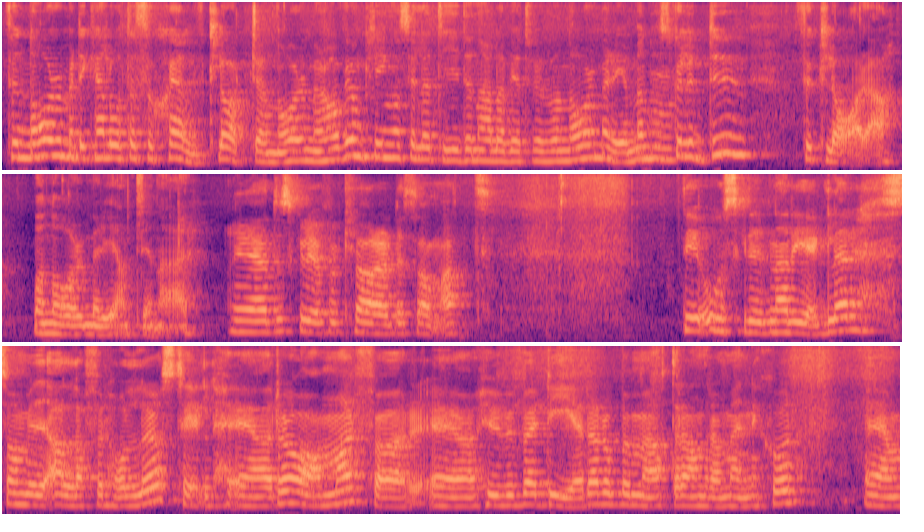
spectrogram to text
för normer, det kan låta så självklart, ja, normer har vi omkring oss hela tiden, alla vet vi vad normer är, men mm. hur skulle du förklara vad normer egentligen är? Ja, då skulle jag förklara det som att det är oskrivna regler som vi alla förhåller oss till. Eh, ramar för eh, hur vi värderar och bemöter andra människor. Eh,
